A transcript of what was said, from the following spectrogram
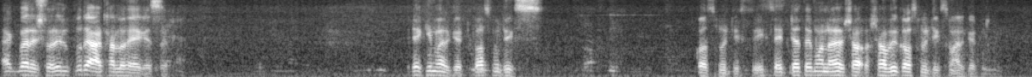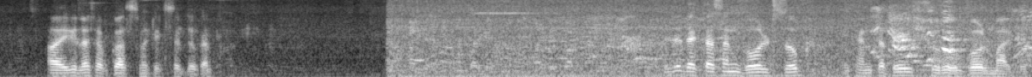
একবারে শরীর পুরো আঠালো হয়ে গেছে। এটা কি মার্কেট কসমেটিক্স কসমেটিক্স এই সাইডটাতে মনে হয় সব- সবই কসমেটিক্স মার্কেট হয়, এগুলো সব কসমেটিক্সের দোকান। এই যে দেখতেছেন গোল্ড চোক এখানটাতেই শুরু গোল্ড মার্কেট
